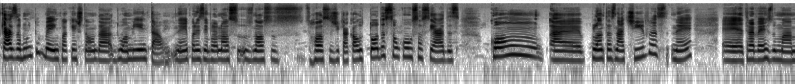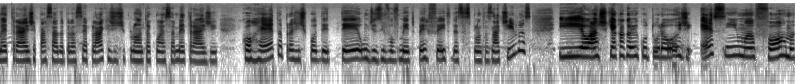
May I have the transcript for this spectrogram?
casa muito bem com a questão da, do ambiental. Né? Por exemplo, nosso, os nossos roças de cacau todas são associadas com é, plantas nativas, né? É, através de uma metragem passada pela CEPLAC, a gente planta com essa metragem correta para a gente poder ter um desenvolvimento perfeito dessas plantas nativas. E eu acho que a cacauicultura hoje é sim uma forma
